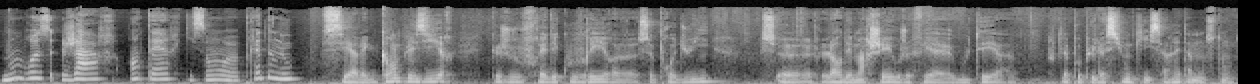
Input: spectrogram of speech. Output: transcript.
nombreuses jarres en terre qui sont près de nous. C'est avec grand plaisir que je vous ferai découvrir ce produit lors des marchés où je fais goûter à toute la population qui s'arrête à mon stand.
